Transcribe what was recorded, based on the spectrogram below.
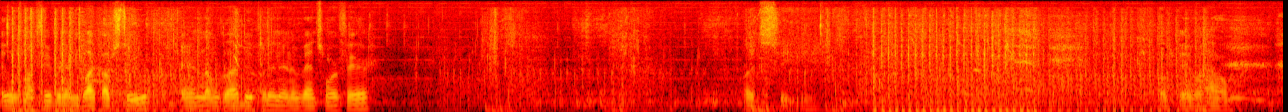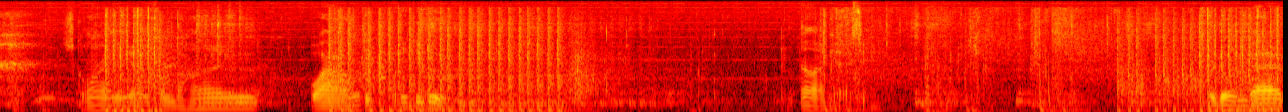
It was my favorite in Black Ops 2, and I'm glad they put it in Advanced Warfare. Let's see. Okay, wow. Let's go around him from behind. Wow, what did, what did he do? Oh, okay, I see. We're doing bad.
